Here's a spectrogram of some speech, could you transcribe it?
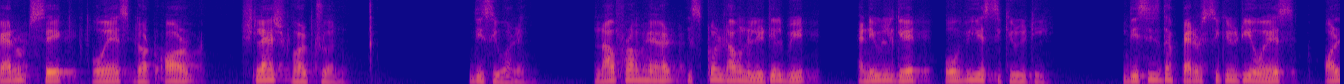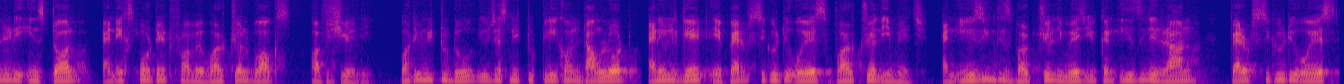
parrotsecos.org slash virtual this URL. Now from here, scroll down a little bit and you will get OVS security. This is the Parrot Security OS already installed and exported from a VirtualBox officially. What you need to do, you just need to click on download and you will get a Parrot Security OS virtual image. And using this virtual image, you can easily run Parrot Security OS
